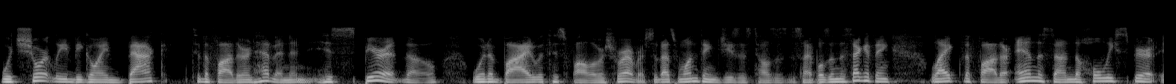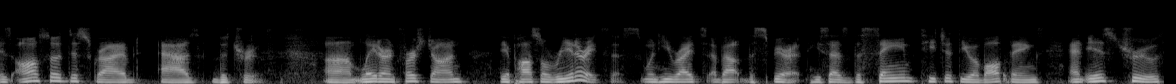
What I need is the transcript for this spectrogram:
would shortly be going back to the Father in heaven, and his Spirit, though, would abide with his followers forever. So that's one thing Jesus tells his disciples. And the second thing, like the Father and the Son, the Holy Spirit is also described as the truth. Um, later in 1 John, the apostle reiterates this when he writes about the Spirit. He says, The same teacheth you of all things, and is truth,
